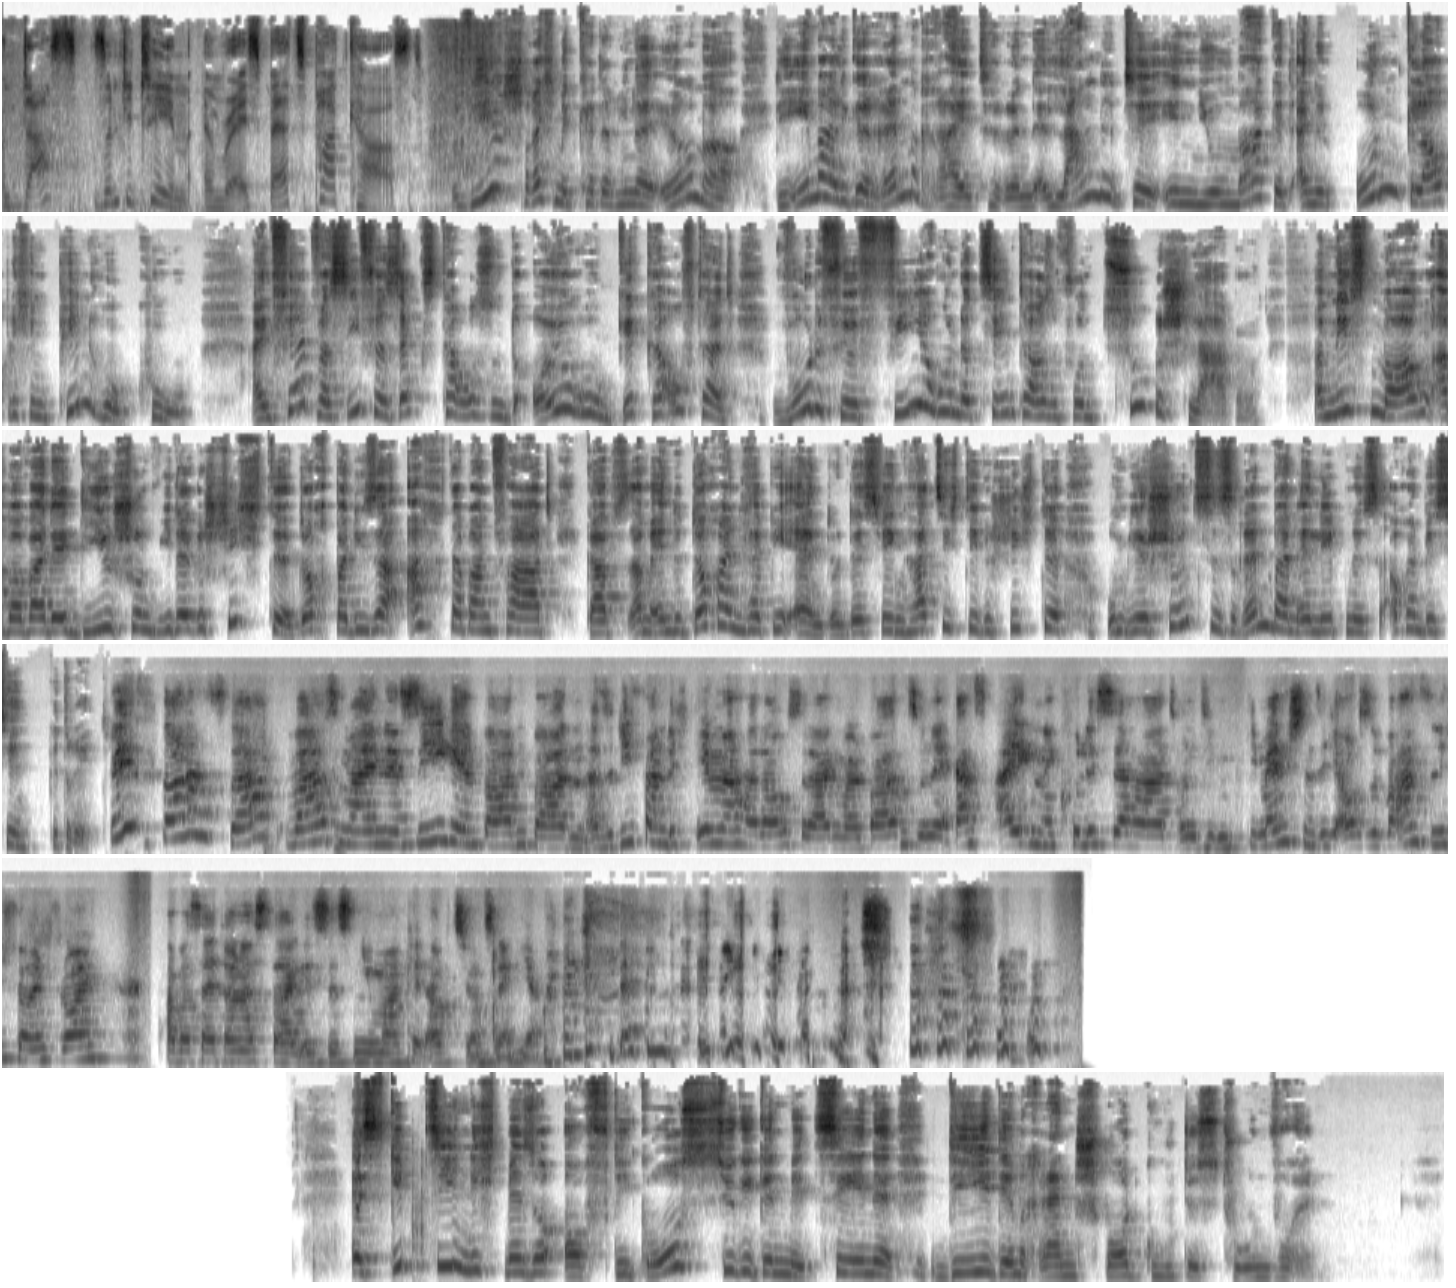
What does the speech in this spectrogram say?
Und das sind die Themen im Race Bats Podcast. Wir sprechen mit Katharina Irmer. Die ehemalige Rennreiterin landete in Newmarket einen unglaublichen Pinhook-Coup. Ein Pferd, was sie für 6000 Euro gekauft hat, wurde für 410.000 Pfund zugeschlagen. Am nächsten Morgen aber war der Deal schon wieder Geschichte. Doch bei dieser Achterbahnfahrt gab es am Ende doch ein Happy End und deswegen hat sich die Geschichte um ihr schönstes Rennbahnerlebnis auch ein bisschen gedreht. Bis Donnerstag war es meine Siege in Baden-Baden. Also die fand ich immer herausragend, weil Baden so eine ganz eigene Kulisse hat und die, die Menschen sich auch so wahnsinnig für einen freuen. Aber seit Donnerstag ist es Newmarket Auktionsring hier. Es gibt sie nicht mehr so oft, die großzügigen Mäzene, die dem Rennsport Gutes tun wollen.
